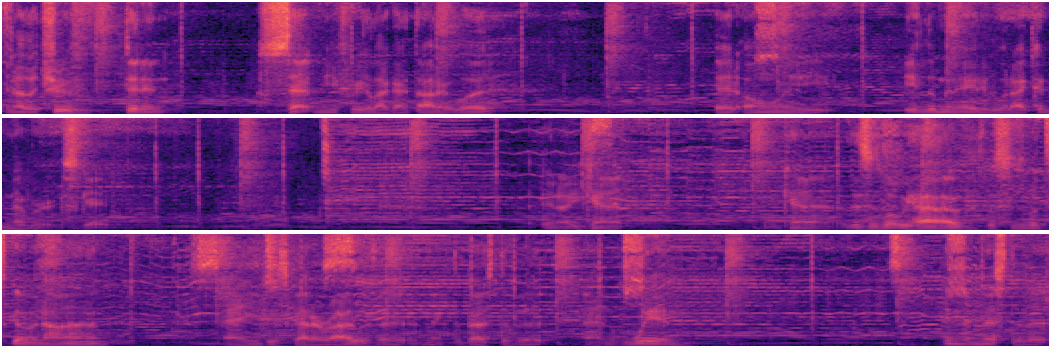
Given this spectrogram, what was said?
You know, the truth didn't set me free like I thought it would. It only illuminated what I could never escape. You know, you can't, you can't, this is what we have, this is what's going on, and you just gotta ride with it and make the best of it and win in the midst of it.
